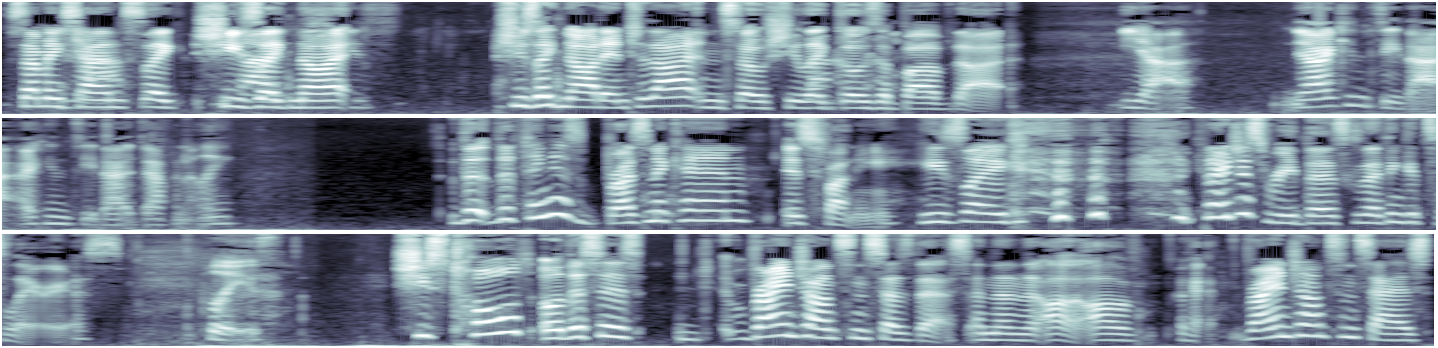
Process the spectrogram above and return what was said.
Does that make Yeah. sense? Like she's Yeah, like not she's- she's like not into that and so she like goes above that. Yeah. Yeah, I can see that. I can see that definitely. The the thing is, Breznican is funny. He's like, can I just read this because I think it's hilarious. Please. She's told, oh, this is Rian Johnson says this, and then I'll, I'll okay. Rian Johnson says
